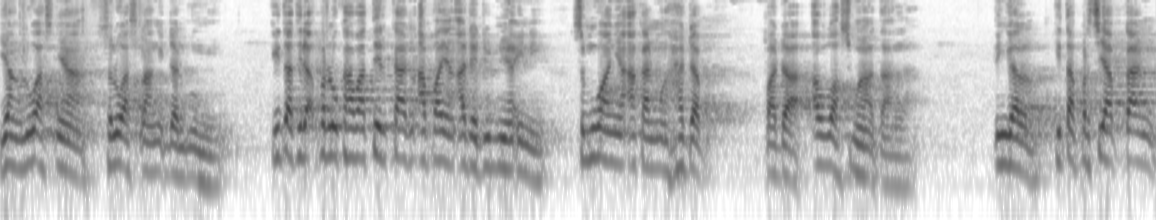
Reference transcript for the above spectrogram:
yang luasnya seluas langit dan bumi. Kita tidak perlu khawatirkan apa yang ada di dunia ini. Semuanya akan menghadap pada Allah SWT. Tinggal kita persiapkan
